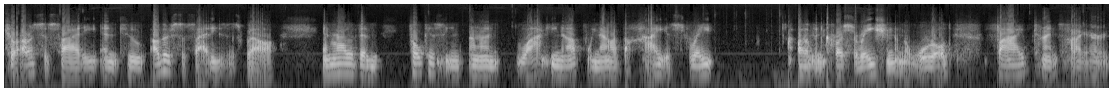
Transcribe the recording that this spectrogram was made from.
to our society and to other societies as well. And rather than focusing on locking up, we now have the highest rate of incarceration in the world, five times higher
